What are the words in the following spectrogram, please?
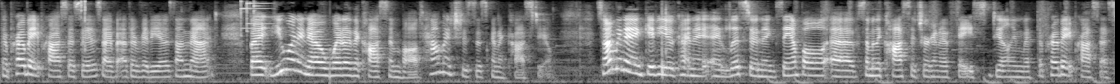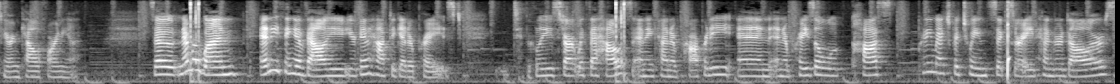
the probate process is. I have other videos on that. But you want to know what are the costs involved? How much is this going to cost you? So I'm going to give you kind of a list, an example of some of the costs that you're going to face dealing with the probate process here in California. So number one, anything of value, you're gonna have to get appraised. Typically you start with the house, any kind of property, and an appraisal will cost pretty much between six or $800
